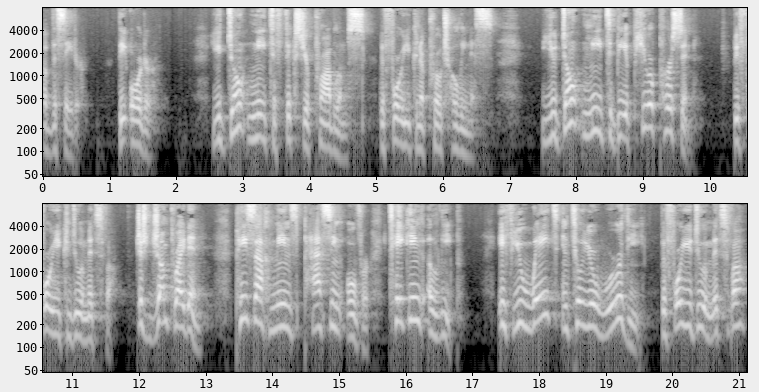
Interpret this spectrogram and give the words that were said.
of the Seder. The order. You don't need to fix your problems before you can approach holiness. You don't need to be a pure person before you can do a mitzvah. Just jump right in. Pesach means passing over, taking a leap. If you wait until you're worthy before you do a mitzvah,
